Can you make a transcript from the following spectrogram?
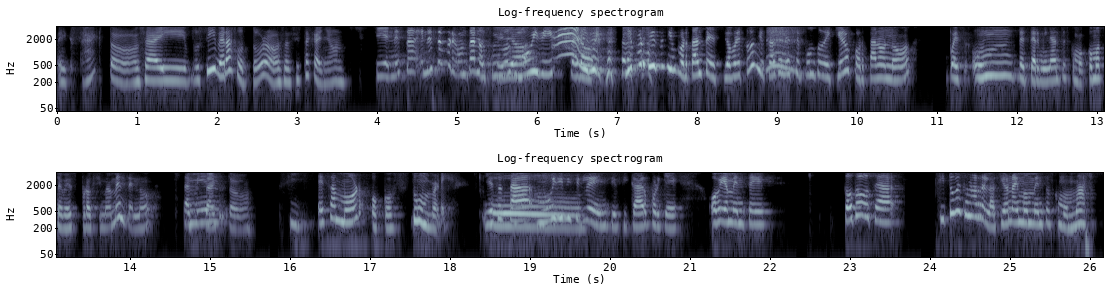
Exacto, o sea, y pues sí, ver a futuro, o sea, sí está cañón. Sí, en esta, en esta pregunta nos fuimos muy deep, pero 100% es importante, sobre todo si estás en este punto de quiero cortar o no, pues un determinante es como cómo te ves próximamente, ¿no? También, Exacto. Sí, es amor o costumbre. Y eso está muy difícil oh. de identificar porque obviamente todo, o sea, si tú ves una relación, hay momentos como más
